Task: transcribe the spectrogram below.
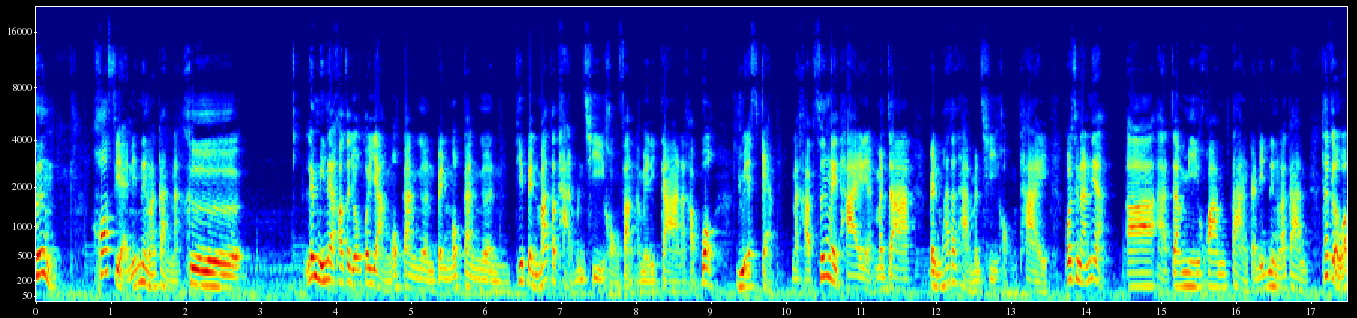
ซึ่งข้อเสียนิดนึงแล้วกันนะคือ เล่มนี้เนี่ยเขาจะยกตัวอย่างงบการเงินเป็นงบการเงินที่เป็นมาตรฐานบัญชีของฝั่งอเมริกานะครับพวก US GAAP นะครับซึ่งในไทยเนี่ยมันจะเป็นมาตรฐานบัญชีของไทย เพราะฉะนั้นเนี่ยอาอาจจะมีความต่างกันนิดนึงละกัน ถ้าเกิดว่า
